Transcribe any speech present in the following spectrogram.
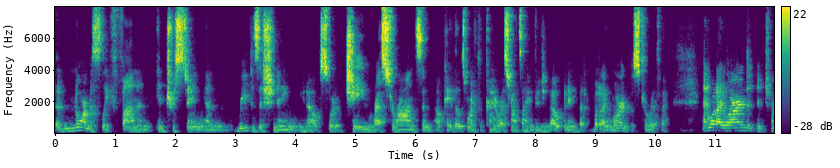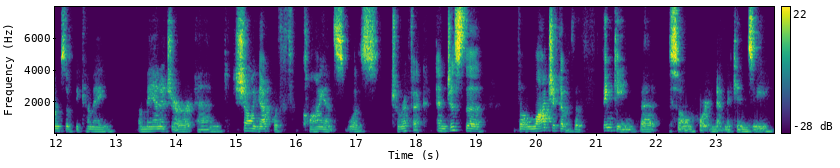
enormously fun and interesting and repositioning, you know, sort of chain restaurants. And okay, those weren't the kind of restaurants I envisioned opening, but what I learned was terrific. And what I learned in terms of becoming a manager and showing up with clients was terrific. And just the the logic of the thinking that so important at McKinsey,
